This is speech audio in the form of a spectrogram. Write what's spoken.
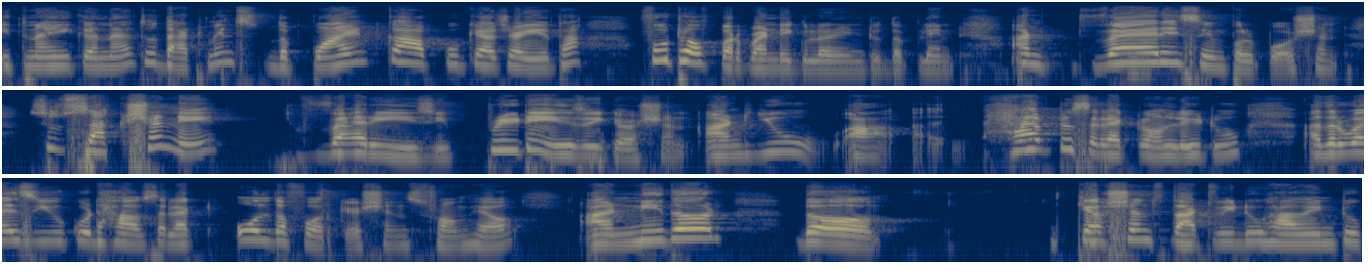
इतना ही करना है तो दैट मीन्स द पॉइंट का आपको क्या चाहिए था? Foot of perpendicular into the plane and very simple portion so section A very easy pretty easy question and you have to select only two otherwise you could have select all the four question from here and neither the question that we do have into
